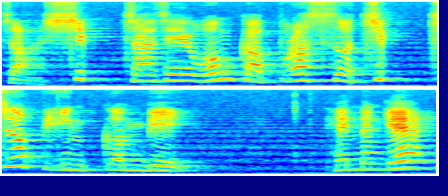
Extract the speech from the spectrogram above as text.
자, 식자재 원가 플러스 직접 인건비 했는 게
